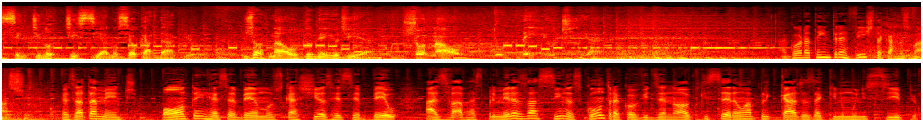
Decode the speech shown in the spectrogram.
acrescente notícia no seu cardápio. Jornal do Meio-Dia. Jornal do Meio-Dia. Agora tem entrevista, Carlos Márcio. Exatamente. Ontem recebemos, Caxias recebeu as, as primeiras vacinas contra a Covid-19 que serão aplicadas aqui no município.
